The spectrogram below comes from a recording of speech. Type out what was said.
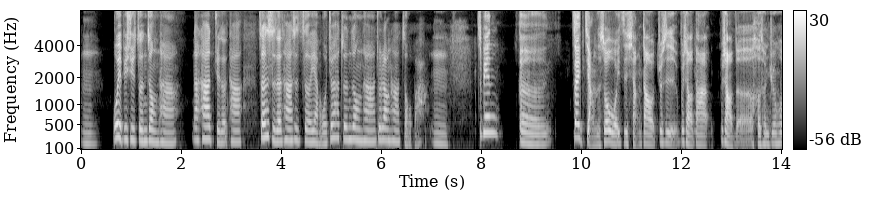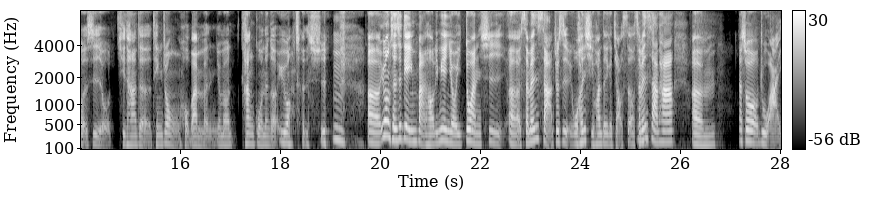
嗯，我也必须尊重他。那他觉得他真实的他是这样，我就要尊重他，就让他走吧。嗯，这边嗯、呃，在讲的时候，我一直想到，就是不晓得大家不晓得河豚君或者是有其他的听众伙伴们有没有看过那个《欲望城市》？嗯。呃，《欲望城市》电影版哈，里面有一段是呃，Samantha，就是我很喜欢的一个角色。嗯、Samantha 她嗯、呃，那时候乳癌，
